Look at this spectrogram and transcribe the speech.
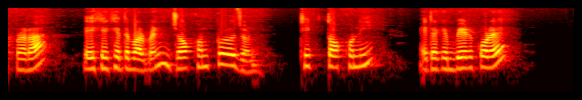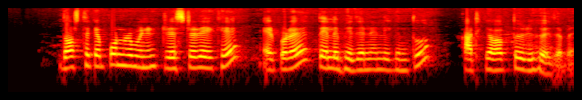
আপনারা রেখে খেতে পারবেন যখন প্রয়োজন। ঠিক তখনই এটাকে বের করে দশ থেকে পনেরো মিনিট রেস্টে রেখে এরপরে তেলে ভেজে নিলে কিন্তু কাঠি কাবাব তৈরি হয়ে যাবে।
